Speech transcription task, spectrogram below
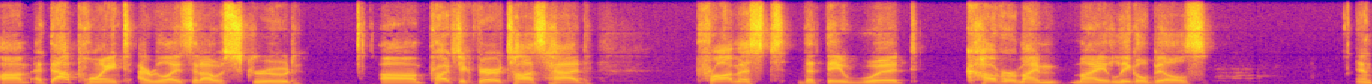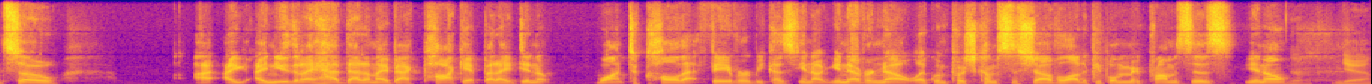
um, at that point, I realized that I was screwed. Um, Project Veritas had promised that they would cover my my legal bills, and so I, I, I knew that I had that in my back pocket, but I didn't want to call that favor because you know you never know like when push comes to shove a lot of people make promises you know yeah, yeah.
